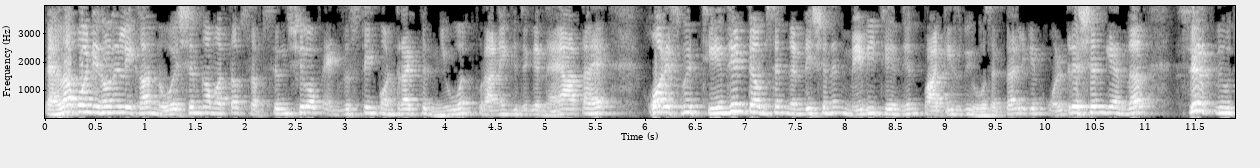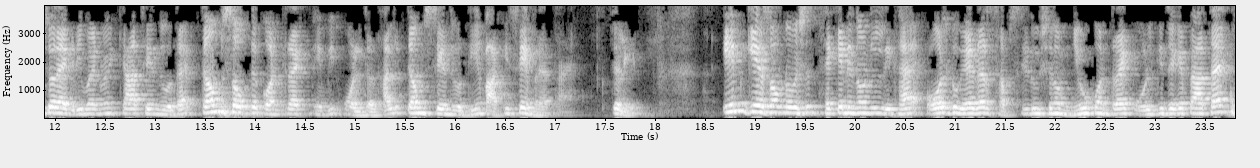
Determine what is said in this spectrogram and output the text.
पहला पॉइंट इन्होंने लिखा नोवेशन का मतलब substantial of existing contract with new one पुराने की जगह नया आता है, और इसमें change in terms and condition and may be change in parties भी हो सकता है, लेकिन ऑल्ट्रेशन के अंदर सिर्फ़ म्यूचुअल एग्रीमेंट में क्या चेंज होता है? टर्म्स ऑफ़ द कॉन्ट्रैक्ट में भी ऑल्टर खाली टर्म्स चेंज होती है, बाकी सेम रहता है। चलिए। In case of novation second इन्होंने लिखा है all together substitution of new contract old की जगह पे आता है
